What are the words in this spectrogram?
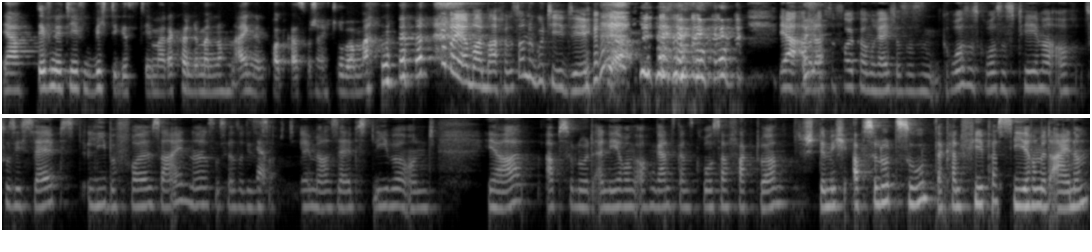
ja, definitiv ein wichtiges Thema. Da könnte man noch einen eigenen Podcast wahrscheinlich drüber machen. Kann man ja mal machen, das ist doch eine gute Idee. Ja. ja, aber da hast du vollkommen recht. Das ist ein großes, großes Thema, auch zu sich selbst liebevoll sein. Ne? Das ist ja so dieses ja. Thema Selbstliebe und ja, absolut. Ernährung auch ein ganz, ganz großer Faktor. Stimme ich absolut zu. Da kann viel passieren mit einem.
